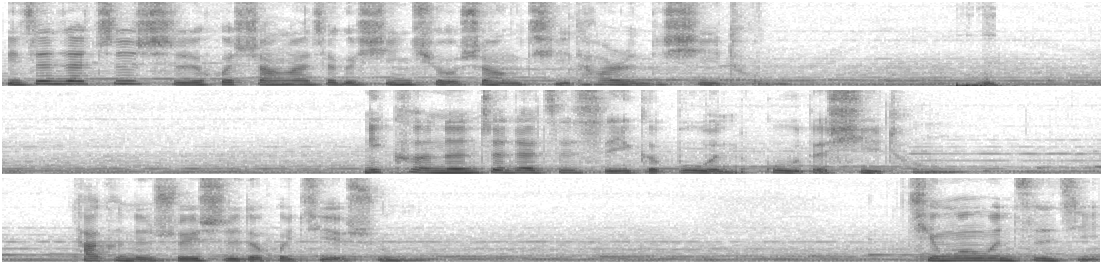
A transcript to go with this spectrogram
你正在支持会伤害这个星球上其他人的系统。你可能正在支持一个不稳固的系统，它可能随时的会结束。请问问自己，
